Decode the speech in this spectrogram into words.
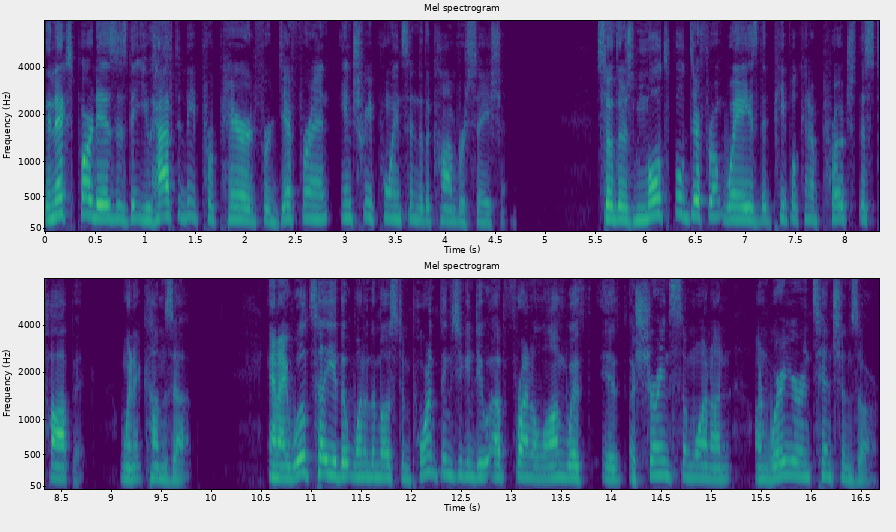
The next part is, is that you have to be prepared for different entry points into the conversation. So there's multiple different ways that people can approach this topic when it comes up. And I will tell you that one of the most important things you can do up front, along with eh, assuring someone on, on where your intentions are,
